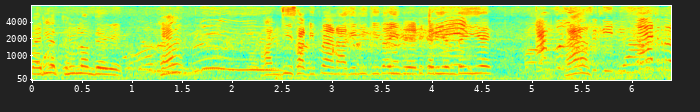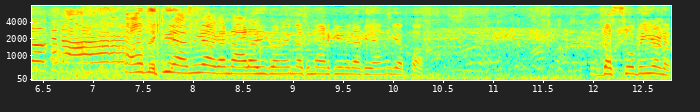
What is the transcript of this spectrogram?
ਪੈਰੀ ਹੱਥ ਨਹੀਂ ਲਾਉਂਦੇਗੇ ਹੈ? ਹਾਂਜੀ, ਸਾਡੀ ਭੈਣ ਆ ਗਈ ਜੀ, ਜਿਹਦਾ ਹੀ ਵੇਟ ਕਰੀ ਜਾਂਦੇ ਹੀ ਇਹ ਹੈ? ਆ ਦੇਖੀ, ਐਵੇਂ ਹੀ ਆ ਗਿਆ, ਨਾਲ ਅਸੀਂ ਕਹਣਾ, ਇੰਨਾ ਸਮਾਨ ਕਿਵੇਂ ਲੈ ਕੇ ਜਾਵਾਂਗੇ ਆਪਾਂ? ਦੱਸੋ ਵੀ ਹੁਣ।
